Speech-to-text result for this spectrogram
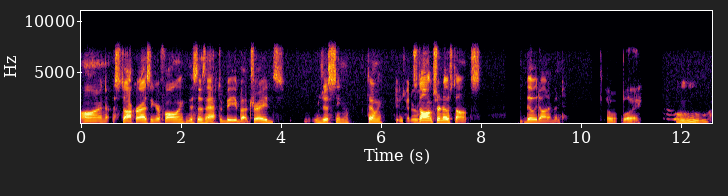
on stock rising or falling. This doesn't have to be about trades. Just you know, tell me In general. stonks or no stonks. Billy Donovan. Oh boy. Ooh.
